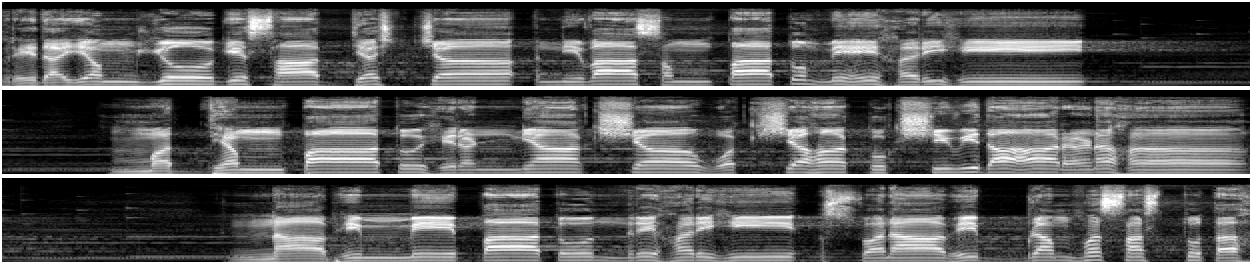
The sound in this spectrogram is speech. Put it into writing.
हृदयं योगिसाध्यश्च निवासं पातु मे हरिः। मध्यं पातु हिरण्याक्ष वक्ष्यः कुक्षिविदारणः नाभिं मे पातु नृहरिः स्वनाभिब्रह्मसंस्तुतः।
